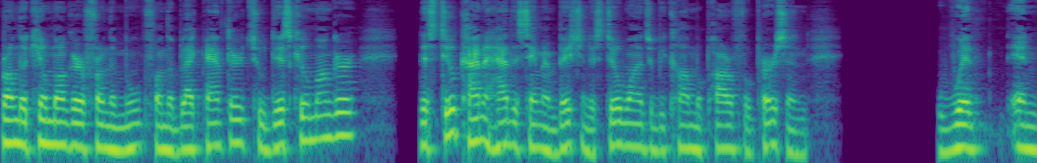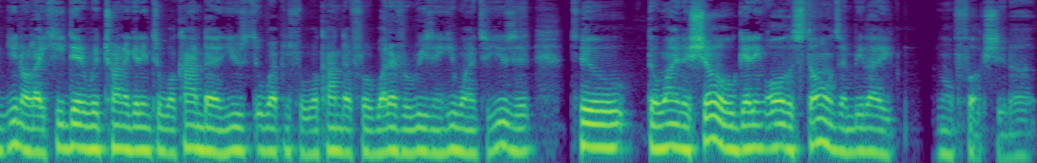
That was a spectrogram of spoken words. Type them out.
from the Killmonger from the move from the Black Panther to this Killmonger. They still kind of had the same ambition. They still wanted to become a powerful person with and you know like he did with trying to get into Wakanda and use the weapons for Wakanda for whatever reason he wanted to use it to the one in the show getting all the stones and be like I'm gonna fuck shit up.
